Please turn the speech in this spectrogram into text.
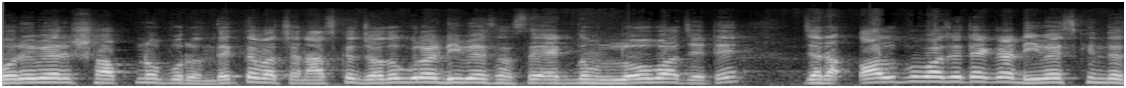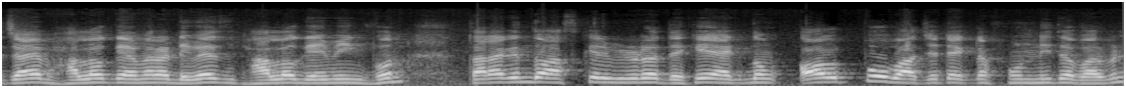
গরিবের স্বপ্ন পূরণ। দেখতে পাচ্ছেন আজকে যতগুলো ডিভাইস আছে একদম লো বাজেটে যারা অল্প বাজেটে একটা ডিভাইস কিনতে চায়, ভালো ক্যামেরা ডিভাইস ভালো গেমিং ফোন তারা কিন্তু আজকের ভিডিওটা দেখে একদম অল্প বাজেটে একটা ফোন নিতে পারবেন।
